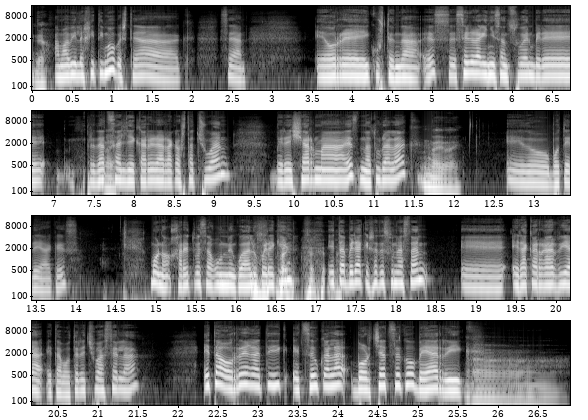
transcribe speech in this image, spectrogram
Ja. Amabi legitimo besteak zean. E, horre ikusten da, ez? Zer eragin izan zuen bere predatzaile karrera rakastatxuan, bere xarma, ez, naturalak, Bai, bai. Edo botereak, ez? Bueno, jarretu ezagun Guadaluperekin, eta berak esatezuna zen, e, erakargarria eta boteretsua zela, eta horregatik etzeukala bortxatzeko beharrik. Ah.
